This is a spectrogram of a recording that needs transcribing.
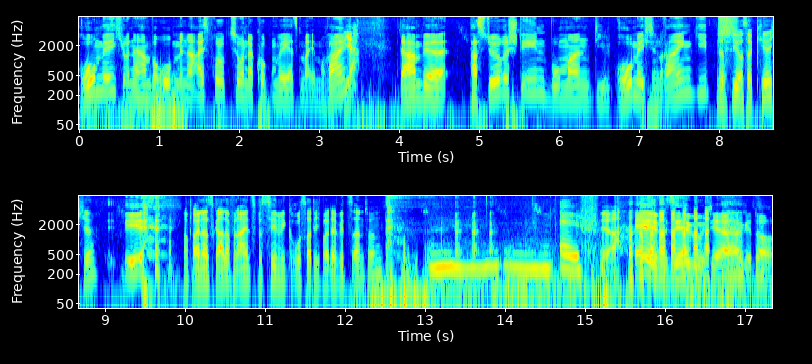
Rohmilch und dann haben wir oben in der Eisproduktion, da gucken wir jetzt mal eben rein. Ja. Da haben wir Pasteure stehen, wo man die Rohmilch in Reihen gibt. Das ist die aus der Kirche. Nee, Auf einer Skala von 1 bis 10, wie großartig war der Witz, Anton? Elf. Ja. elf, sehr gut, ja, genau.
